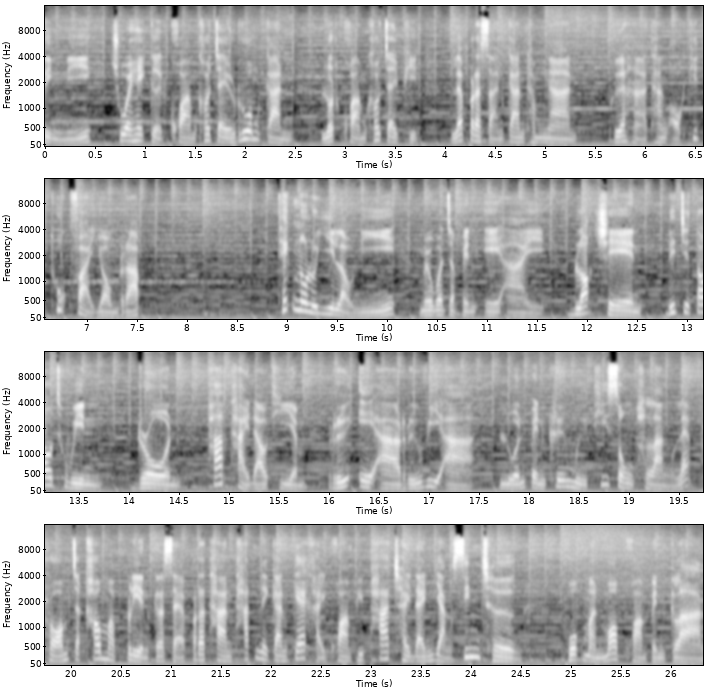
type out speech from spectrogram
สิ่งนี้ช่วยให้เกิดความเข้าใจร่วมกัน ลดความเข้าใจผิด และประสานการทำงาน เพื่อหาทางออกที่ทุกฝ่ายยอมรับเทคโนโลยีเหล่านี้ไม่ว่าจะเป็น AI บล็อกเชนดิจิ t a ลทวิน โดรน ภาพถ่ายดาวเทียม หรือ AR หรือ VR ล้วนเป็นเครื่องมือที่ทรงพลัง และพร้อมจะเข้ามาเปลี่ยนกระแสประธานทัศน์ในการแก้ไขความพิพาทชายแดนอย่างสิ้นเชิง พวกมันมอบความเป็นกลาง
